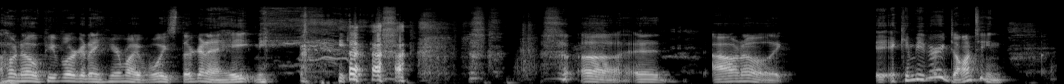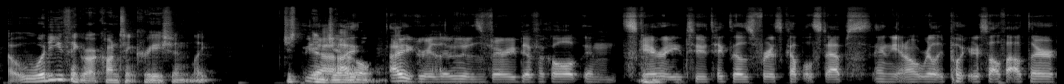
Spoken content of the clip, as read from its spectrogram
oh no, people are gonna hear my voice. They're gonna hate me. uh, and I don't know, like it, it, can be very daunting. What do you think about content creation? Like just yeah, in general. I, I agree that it is very difficult and mm-hmm. scary mm-hmm. to take those first couple steps and you know really put yourself out there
